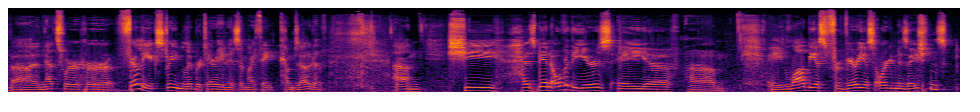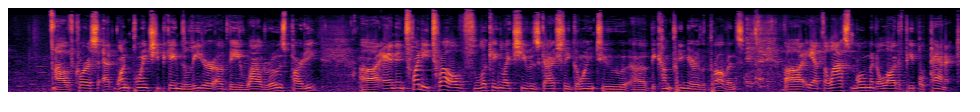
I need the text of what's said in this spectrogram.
and that's where her fairly extreme libertarianism, I think, comes out of. Um, she has been over the years a, uh, um, a lobbyist for various organizations. Uh, of course, at one point, she became the leader of the Wild Rose Party. Uh, and in 2012, looking like she was actually going to uh, become premier of the province, uh, at the last moment, a lot of people panicked.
